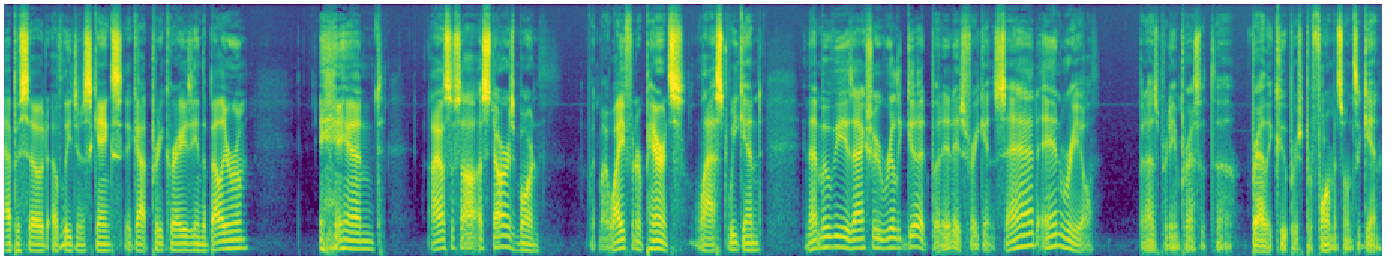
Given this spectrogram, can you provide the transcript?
episode of Legion of Skanks. It got pretty crazy in the belly room. And I also saw A Star is Born with my wife and her parents last weekend. And that movie is actually really good, but it is freaking sad and real. But I was pretty impressed with uh, Bradley Cooper's performance once again.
